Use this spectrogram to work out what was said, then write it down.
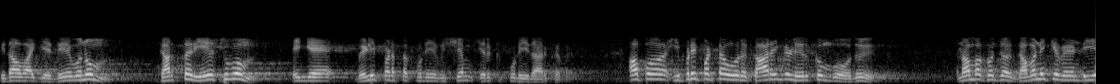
பிதாவாகிய தேவனும் கர்த்தர் இயேசுவும் இங்கே வெளிப்படுத்தக்கூடிய விஷயம் இருக்கக்கூடியதா இருக்குது. அப்போ இப்படிப்பட்ட ஒரு காரியங்கள் இருக்கும்போது நம்ம கொஞ்சம் கவனிக்க வேண்டிய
